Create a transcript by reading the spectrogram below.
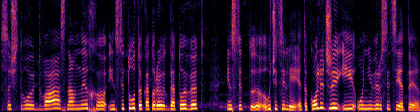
Существует два основных э, института, которые готовят институ учителей. Это колледжи и университеты.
